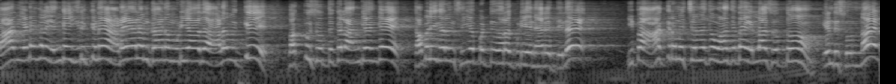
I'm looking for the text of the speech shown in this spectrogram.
பாதி இடங்கள் எங்கே இருக்குன்னு அடையாளம் காண முடியாத அளவுக்கு வக்பு சொத்துக்கள் அங்கங்கே கபலீகரம் செய்யப்பட்டு வரக்கூடிய நேரத்தில் இப்போ ஆக்கிரமிச்சவனுக்கு உனக்கு தான் எல்லா சொத்தும் என்று சொன்னால்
